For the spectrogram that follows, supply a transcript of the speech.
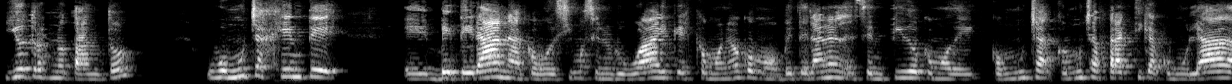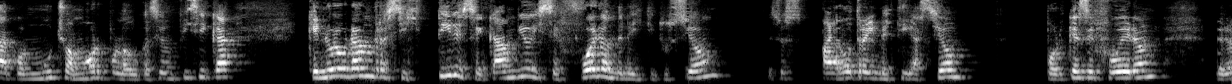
y otros no tanto. Hubo mucha gente eh, veterana, como decimos en Uruguay, que es como, ¿no? como veterana en el sentido como de, con mucha, con mucha práctica acumulada, con mucho amor por la educación física, que no lograron resistir ese cambio y se fueron de la institución. Eso es para otra investigación, por qué se fueron, pero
